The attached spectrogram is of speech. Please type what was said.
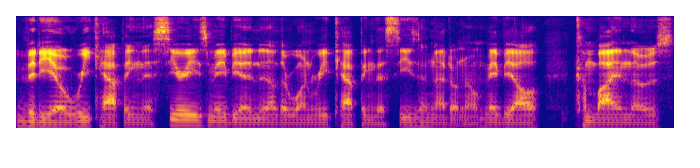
video recapping this series, maybe another one recapping this season. I don't know. Maybe I'll combine those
